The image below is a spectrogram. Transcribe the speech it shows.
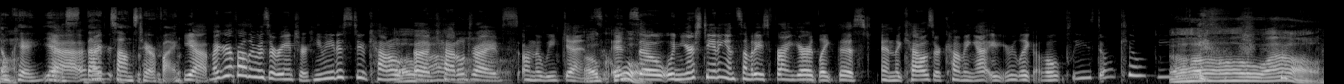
Okay, yes, Yeah, that my- sounds terrifying. Yeah, my grandfather was a rancher. He made us do cattle Oh, uh, wow. cattle drives on the weekends. Oh, And so when you're standing in somebody's front yard like this and the cows are coming at you, you're like, "Oh, please don't kill me." Oh, wow.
